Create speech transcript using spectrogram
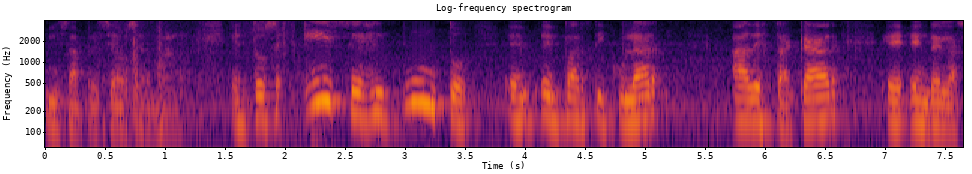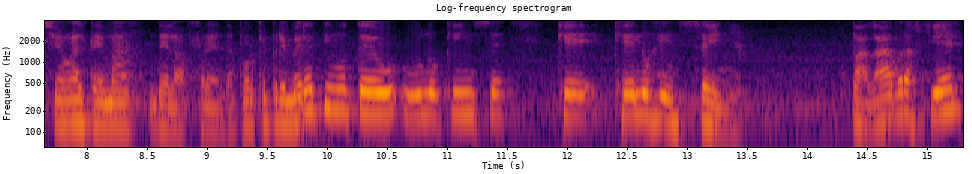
mis apreciados hermanos. Entonces, ese es el punto en, particular a destacar eh, en relación al tema de la ofrenda. Porque 1 Timoteo 1.15, ¿qué, ¿qué nos enseña? palabra fiel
